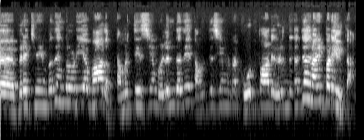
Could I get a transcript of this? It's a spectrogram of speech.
அஹ், பிரச்சனை என்பது எங்களுடைய வாதம். தமிழ் தேசியம் எழுந்ததே தமிழ் தேசியம் என்ற கோட்பாடு எழுந்தது அதன் அடிப்படையில் தான்.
